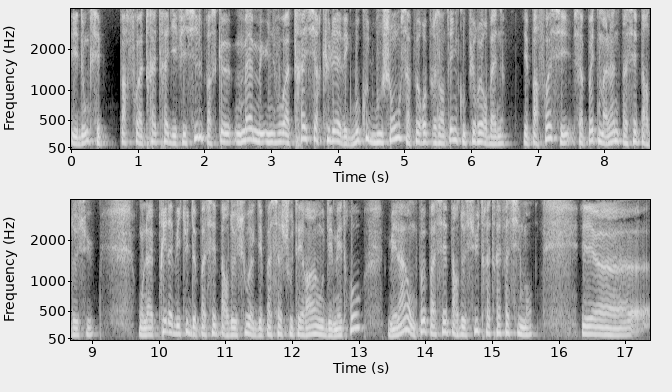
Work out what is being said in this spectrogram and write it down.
Et donc c'est parfois très très difficile parce que même une voie très circulée avec beaucoup de bouchons, ça peut représenter une coupure urbaine. Et parfois, ça peut être malin de passer par-dessus. On a pris l'habitude de passer par-dessous avec des passages souterrains ou des métros, mais là, on peut passer par-dessus très très facilement. Et euh,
